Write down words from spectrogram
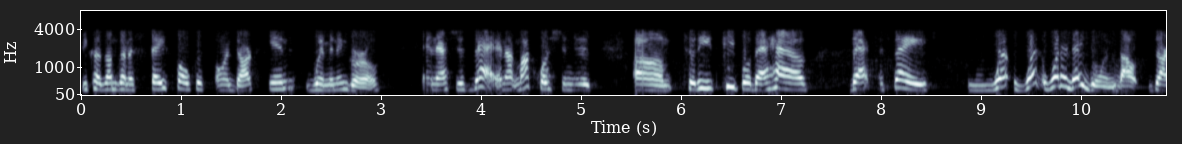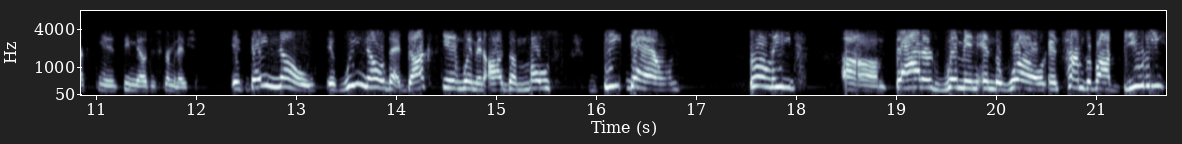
because I'm going to stay focused on dark skinned women and girls, and that's just that. And my question is um, to these people that have that to say, what what what are they doing about dark skinned female discrimination? If they know, if we know that dark skinned women are the most beat down bullied, um, battered women in the world in terms of our beauty,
